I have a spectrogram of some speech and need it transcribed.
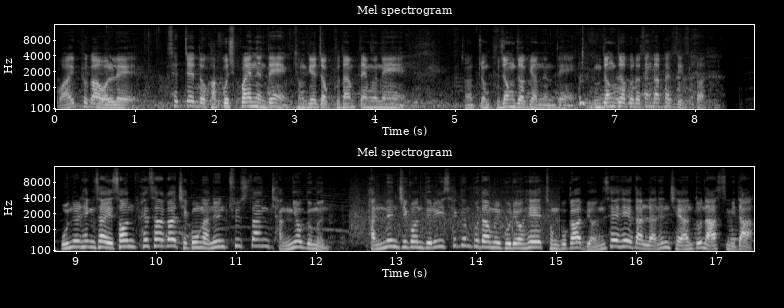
와이프가 원래 셋째도 갖고 싶어 했는데 경제적 부담 때문에 저는 좀 부정적이었는데 긍정적으로 생각할 수 있을 것 같아요. 오늘 행사에선 회사가 제공하는 출산 장려금은 받는 직원들의 세금 부담을 고려해 정부가 면세해 달라는 제안도 나왔습니다.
